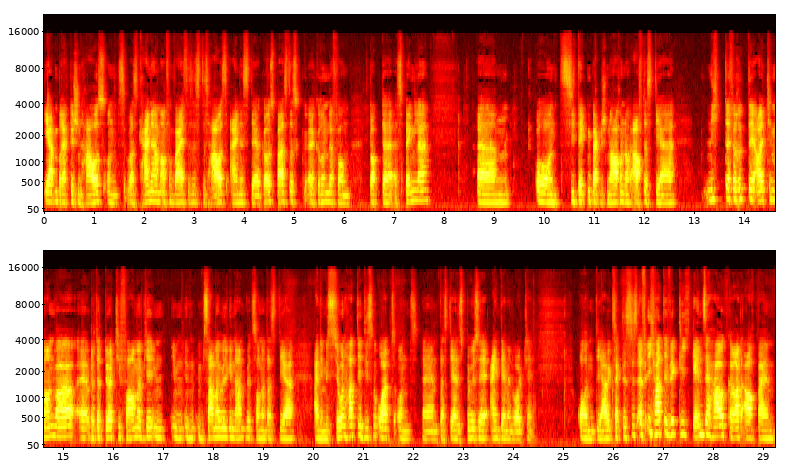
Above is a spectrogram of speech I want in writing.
erben praktisch ein Haus und was keiner am Anfang weiß, das ist das Haus eines der Ghostbusters-Gründer vom Dr. Spengler. Ähm, und sie decken praktisch nach und nach auf, dass der nicht der verrückte alte Mann war äh, oder der Dirty Farmer, wie er im, im, im, Summerville genannt wird, sondern dass der eine Mission hatte in diesem Ort und äh, dass der das Böse eindämmen wollte. Und ja, wie gesagt, das ist, also ich hatte wirklich Gänsehaut, gerade auch beim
